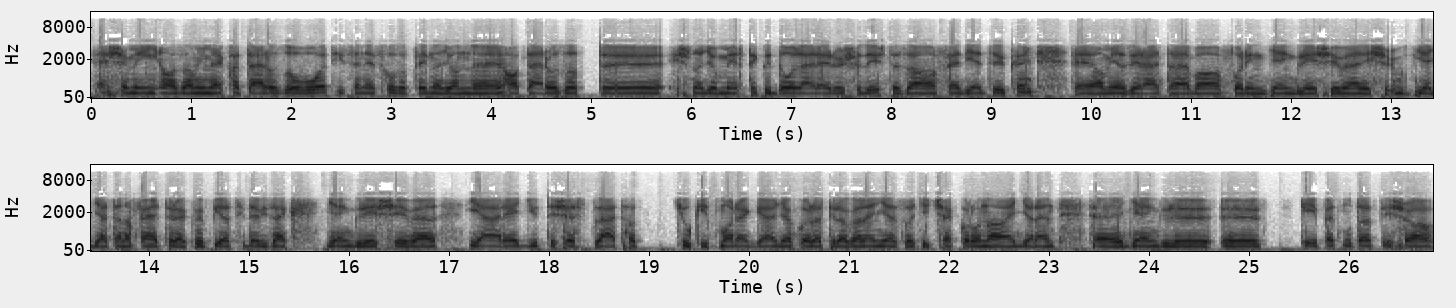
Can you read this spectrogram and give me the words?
esemény az, ami meghatározó volt, hiszen ez hozott egy nagyon határozott és nagyobb mértékű dollár erősödést, ez a Fed jegyzőkönyv, ami azért általában a forint gyengülésével és egyáltalán a feltörekvő piaci devizák gyengülésével jár együtt, és ezt láthatjuk itt ma reggel gyakorlatilag a lengyel zocsi cseh korona egyaránt gyengülő képet mutat, és a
